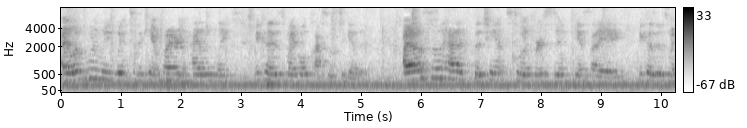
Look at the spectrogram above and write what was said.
I loved when we went to the campfire in Highland Lakes because my whole class was together. I also had the chance to win first in PSIA because it was my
